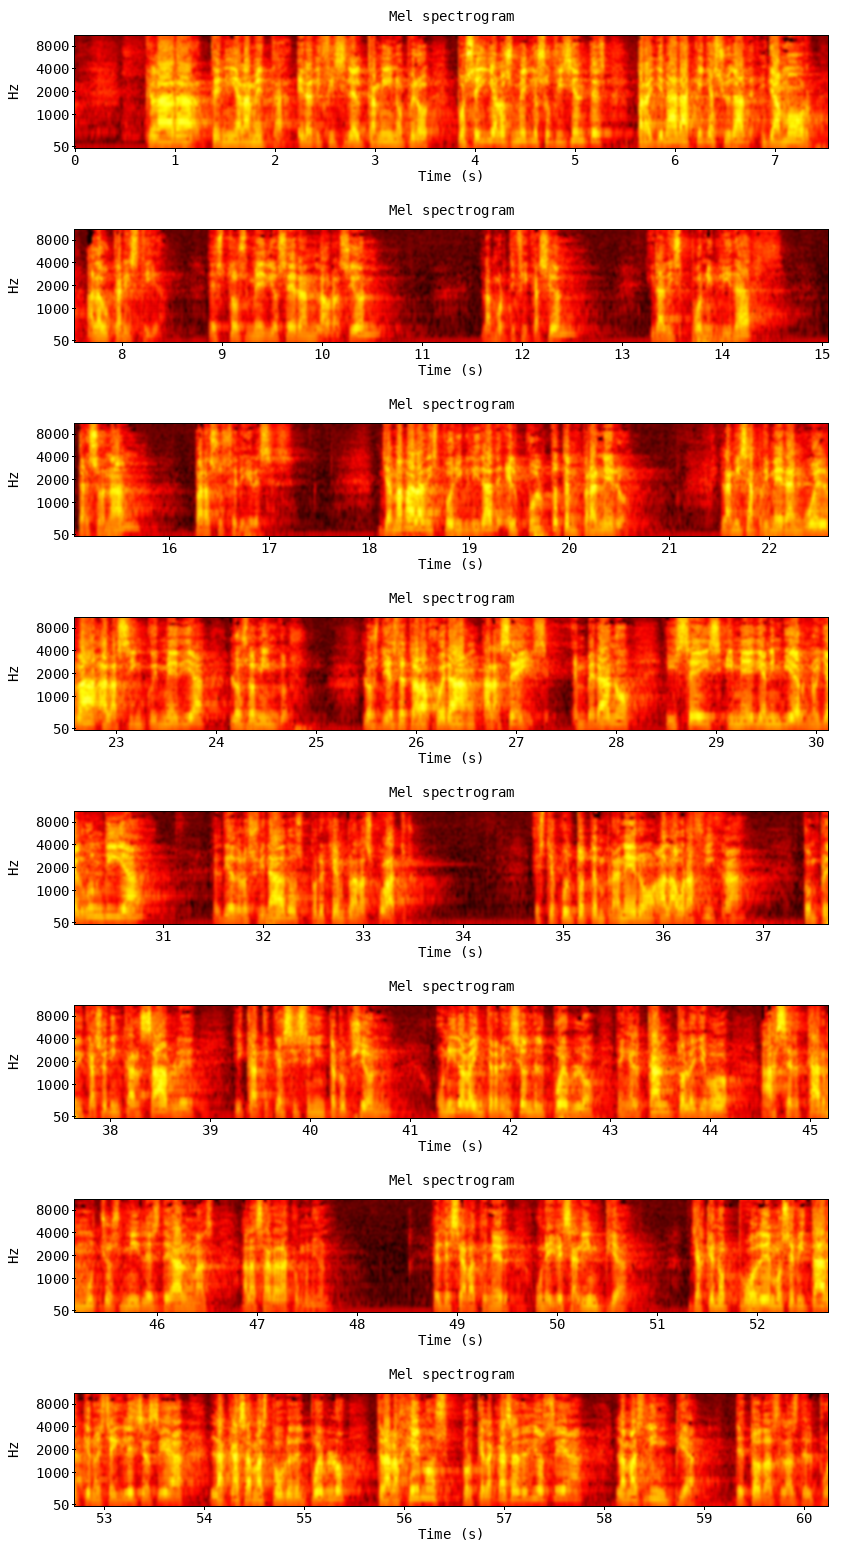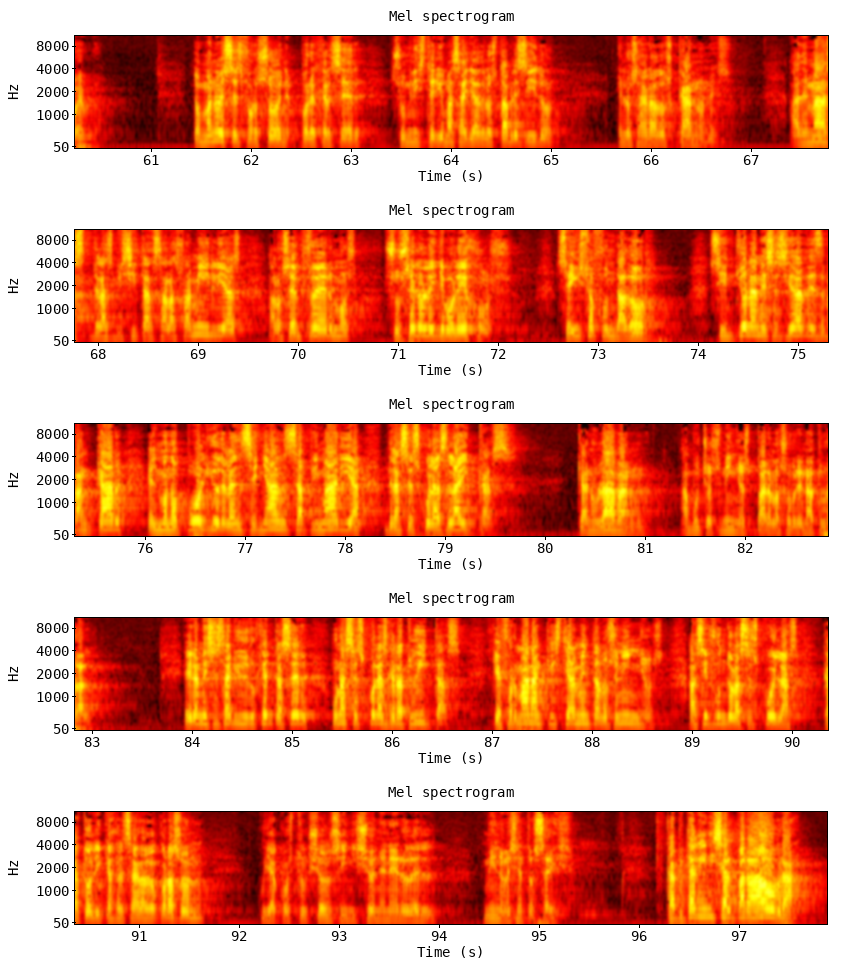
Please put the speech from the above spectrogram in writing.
Clara tenía la meta, era difícil el camino, pero poseía los medios suficientes para llenar a aquella ciudad de amor a la Eucaristía. Estos medios eran la oración, la mortificación y la disponibilidad personal para sus feligreses. Llamaba a la disponibilidad el culto tempranero, la misa primera en Huelva a las cinco y media los domingos. Los días de trabajo eran a las seis en verano y seis y media en invierno, y algún día, el día de los finados, por ejemplo, a las cuatro. Este culto tempranero a la hora fija, con predicación incansable y catequesis sin interrupción, unido a la intervención del pueblo en el canto, le llevó a acercar muchos miles de almas a la Sagrada Comunión. Él deseaba tener una iglesia limpia, ya que no podemos evitar que nuestra iglesia sea la casa más pobre del pueblo, trabajemos porque la casa de Dios sea la más limpia de todas las del pueblo. Don Manuel se esforzó por ejercer su ministerio más allá de lo establecido en los sagrados cánones. Además de las visitas a las familias, a los enfermos, su celo le llevó lejos. Se hizo fundador. Sintió la necesidad de desbancar el monopolio de la enseñanza primaria de las escuelas laicas, que anulaban a muchos niños para lo sobrenatural. Era necesario y urgente hacer unas escuelas gratuitas que formaran cristianamente a los niños. Así fundó las escuelas católicas del Sagrado Corazón, cuya construcción se inició en enero del 1906. Capital inicial para la obra,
